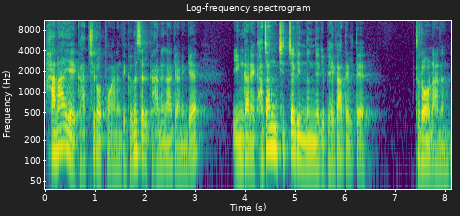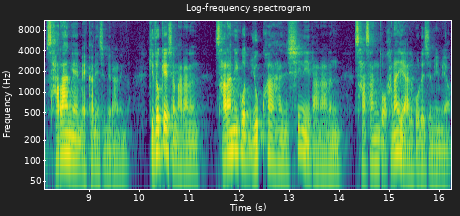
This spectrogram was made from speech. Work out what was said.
하나의 가치로 통하는데 그것을 가능하게 하는 게 인간의 가장 지적인 능력이 배가 될 때 드러나는 사랑의 메커니즘이라는 것. 기독교에서 말하는 사람이 곧 육화한 신이다라는 사상도 하나의 알고리즘이며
